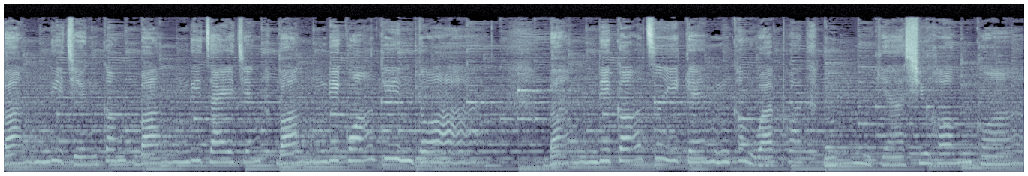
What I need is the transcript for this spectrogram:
望你成功，望你财情，望你赶紧大，你骨髓健康活泼，毋惊受风寒。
